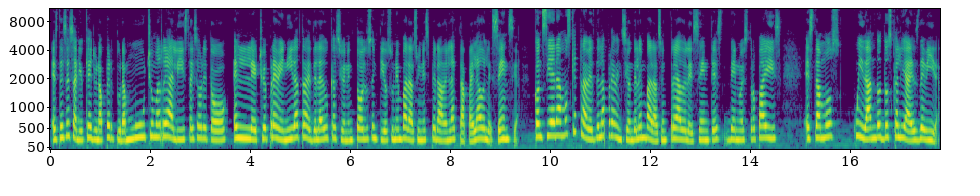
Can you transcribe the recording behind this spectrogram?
es necesario que haya una apertura mucho más realista y sobre todo el hecho de prevenir a través de la educación en todos los sentidos un embarazo inesperado en la etapa de la adolescencia. Consideramos que a través de la prevención del embarazo entre adolescentes de nuestro país, estamos cuidando dos calidades de vida,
